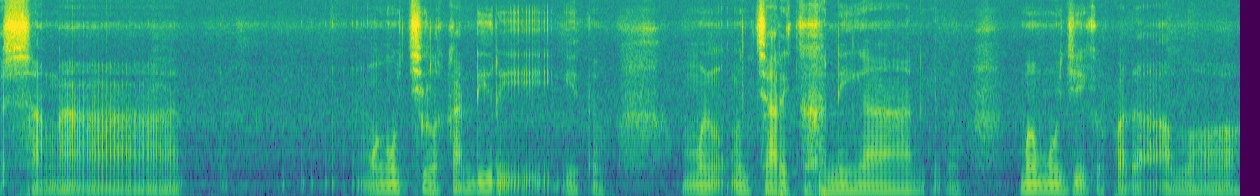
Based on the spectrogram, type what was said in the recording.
sangat mengucilkan diri gitu, mencari keheningan gitu, memuji kepada Allah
